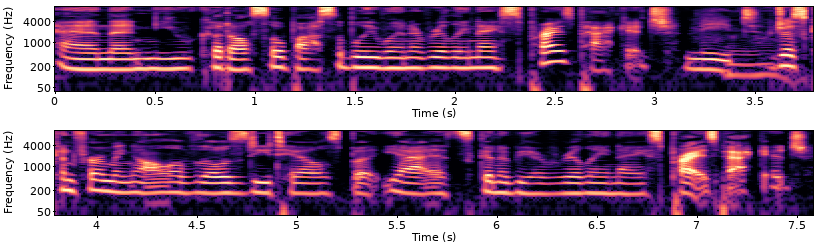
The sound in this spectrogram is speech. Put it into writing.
and then you could also possibly win a really nice prize package. Neat. We're just confirming all of those details, but yeah, it's going to be a really nice prize package.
